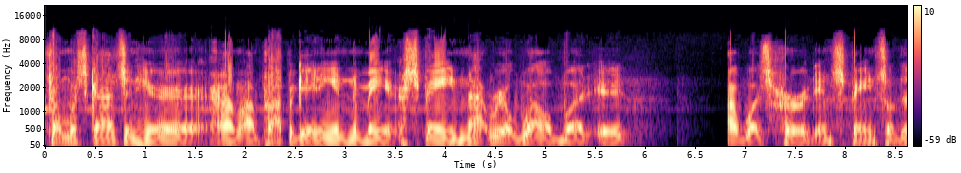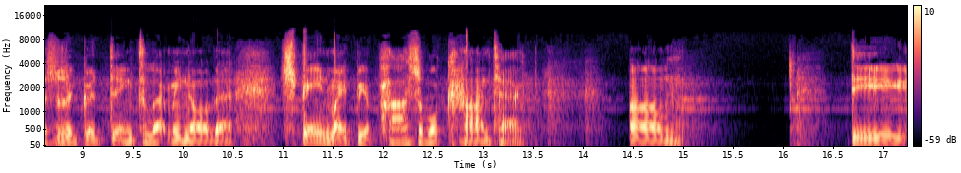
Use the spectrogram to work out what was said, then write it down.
from Wisconsin here, I'm, I'm propagating in the Spain, not real well, but it I was heard in Spain. So this is a good thing to let me know that Spain might be a possible contact. Um, the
